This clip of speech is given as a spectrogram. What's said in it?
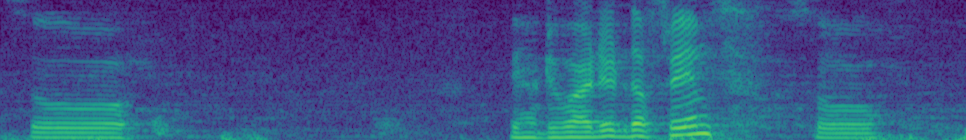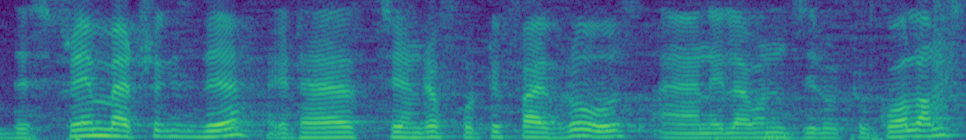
So we have divided the frames. So this frame matrix there. It has 345 rows and 1102 columns.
